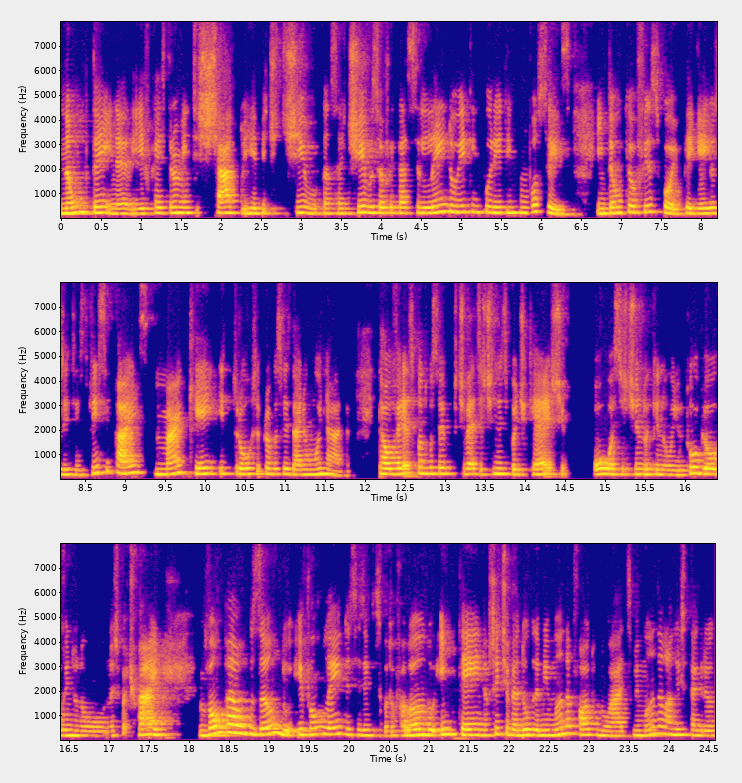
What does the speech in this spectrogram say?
Não tem, né? Ia ficar extremamente chato e repetitivo, cansativo se eu ficasse lendo item por item com vocês. Então, o que eu fiz foi, peguei os itens principais, marquei e trouxe para vocês darem uma olhada. Talvez, quando você estiver assistindo esse podcast, ou assistindo aqui no YouTube, ou ouvindo no, no Spotify, vão pausando e vão lendo esses itens que eu tô falando, entendam. Se tiver dúvida, me manda foto no WhatsApp, me manda lá no Instagram,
